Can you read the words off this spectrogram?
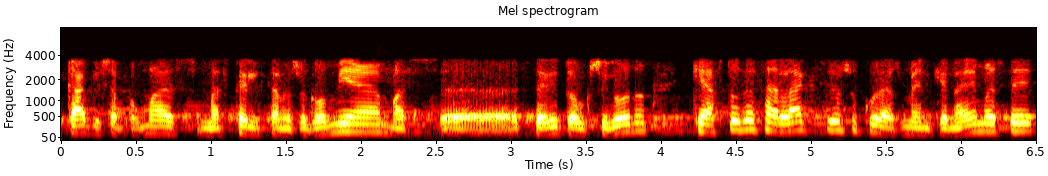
κάποιος από εμάς, μας στέλνει στα νοσοκομεία, μας ε, στερεί το οξυγόνο και αυτό δεν θα αλλάξει όσο κουρασμένοι και να είμαστε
